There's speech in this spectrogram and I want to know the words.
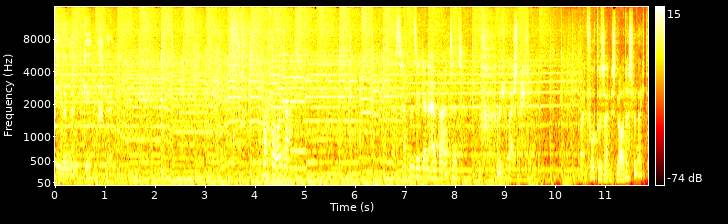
ihnen entgegenstellen. Waffe runter. Hatten Sie denn erwartet? Ich weiß nicht. Ein Foto seines Mörders vielleicht?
